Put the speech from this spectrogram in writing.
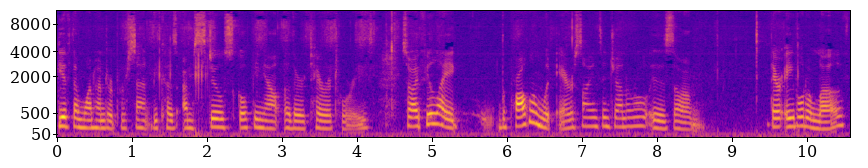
give them 100% because I'm still scoping out other territories? So I feel like the problem with air signs in general is um, they're able to love,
